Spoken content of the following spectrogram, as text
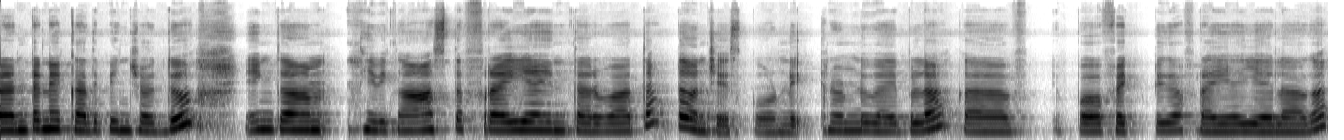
వెంటనే కదిపించొద్దు. ఇంకా ఇవి కాస్త ఫ్రై అయిన తర్వాత టర్న్ చేసుకోండి. రెండు వైపులా పర్ఫెక్ట్గా ఫ్రై అయ్యేలాగా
